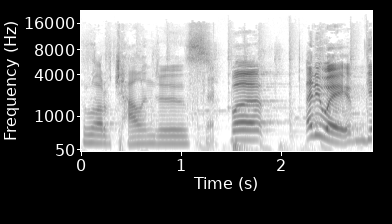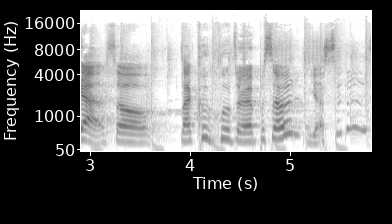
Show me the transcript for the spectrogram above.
there's a lot of challenges. But anyway, yeah, so that concludes our episode. Yes, it is.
